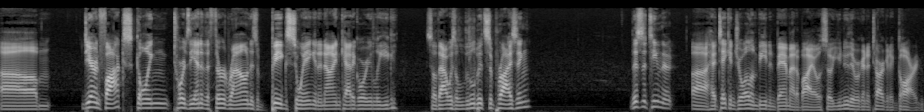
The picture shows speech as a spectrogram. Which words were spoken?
Um, De'Aaron Fox going towards the end of the third round is a big swing in a nine category league, so that was a little bit surprising. This is a team that uh, had taken Joel Embiid and Bam Adebayo, so you knew they were going to target a guard.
